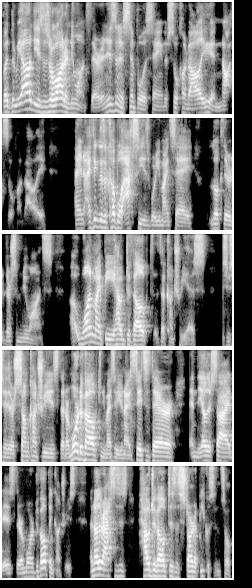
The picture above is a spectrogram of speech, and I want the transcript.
But the reality is there's a lot of nuance there. And it isn't as simple as saying there's Silicon Valley and not Silicon Valley and I think there's a couple axes where you might say, look, there, there's some nuance. Uh, one might be how developed the country is. As you say, there are some countries that are more developed, and you might say the United States is there. And the other side is there are more developing countries. Another axis is how developed is the startup ecosystem? So,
